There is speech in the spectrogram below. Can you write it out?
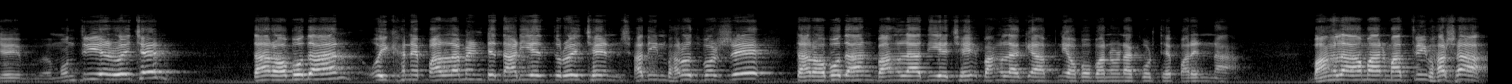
যে মন্ত্রী রয়েছেন, তার অবদান ওইখানে পার্লামেন্টে দাঁড়িয়ে রয়েছেন স্বাধীন ভারতবর্ষে, তার অবদান বাংলা দিয়েছে। বাংলাকে আপনি অবমাননা করতে পারেন না। বাংলা আমার মাতৃভাষা।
